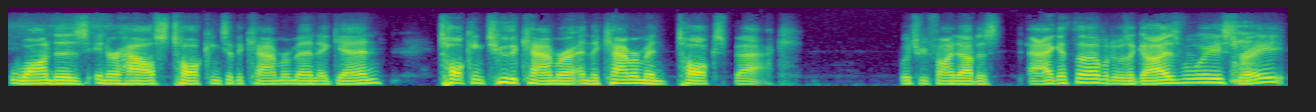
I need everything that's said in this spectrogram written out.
Wanda's in her house talking to the cameraman again, talking to the camera, and the cameraman talks back, which we find out is Agatha, but it was a guy's voice, mm-hmm. right?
